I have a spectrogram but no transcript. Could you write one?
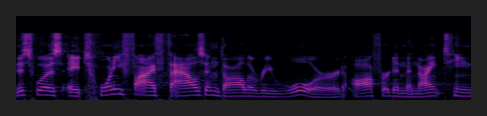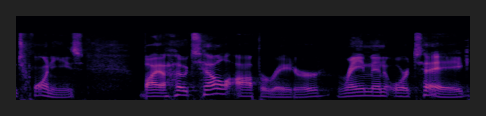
This was a $25,000 reward offered in the 1920s by a hotel operator, Raymond Orteig,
